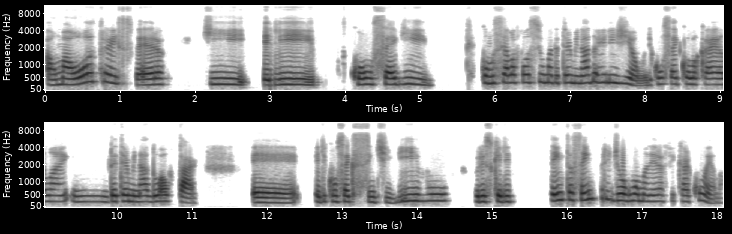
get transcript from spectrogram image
a uma outra esfera que ele consegue como se ela fosse uma determinada religião. Ele consegue colocar ela em um determinado altar. É, ele consegue se sentir vivo, por isso que ele tenta sempre, de alguma maneira, ficar com ela.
